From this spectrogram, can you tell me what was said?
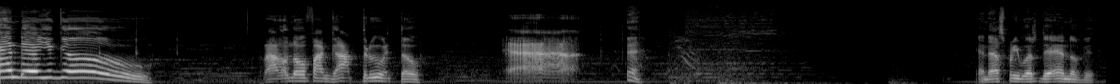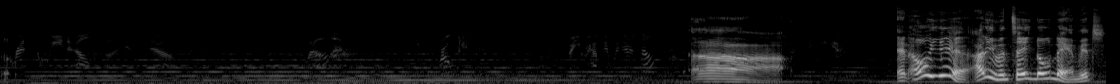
And there you go. I don't know if I got through it though. Ah. Eh. And that's pretty much the end of it. Ah. Uh, and oh yeah, I didn't even take no damage.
